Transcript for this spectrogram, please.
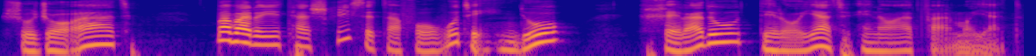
شجاعت و برای تشخیص تفاوت این دو خرد و درایت عنایت فرماید.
